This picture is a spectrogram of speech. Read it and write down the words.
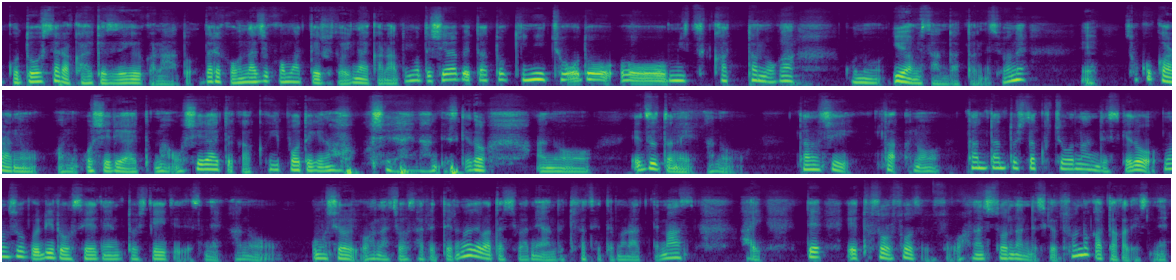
ー、こうどうしたら解決できるかなと。誰か同じ困っている人いないかなと思って調べたときにちょうど見つかったのが、この岩見さんだったんですよね。え、そこからの、あの、お知り合い、まあ、お知り合いというか、一方的な お知り合いなんですけど、あの、えずっとね、あの、楽しい、た、あの、淡々とした口調なんですけど、ものすごく理路整然としていてですね、あの、面白いお話をされているので、私はね、あの、聞かせてもらってます。はい。で、えっ、ー、と、そうそうそう、お話飛んだんですけど、その方がですね、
